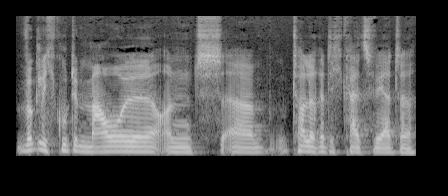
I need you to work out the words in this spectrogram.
wirklich gute Maul und äh, tolle Rittigkeitswerte.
